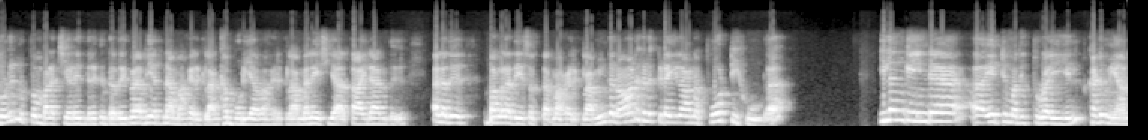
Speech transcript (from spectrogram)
தொழில்நுட்பம் வளர்ச்சி அடைந்திருக்கின்றது. இப்ப வியட்நாமாக இருக்கலாம் கம்போடியாவாக இருக்கலாம் மலேசியா தாய்லாந்து அல்லது பங்களாதேசமாக இருக்கலாம். இந்த நாடுகளுக்கு இடையிலான போட்டி கூட இலங்கையின் ஏற்றுமதி துறையில் கடுமையான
